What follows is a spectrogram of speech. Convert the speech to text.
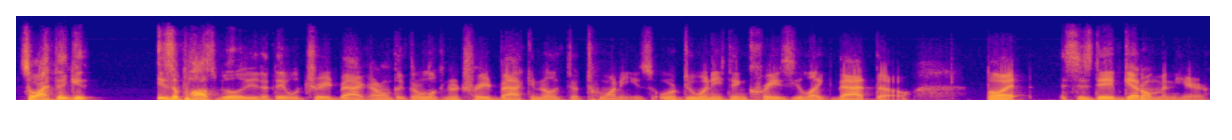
So I think it is a possibility that they will trade back. I don't think they're looking to trade back into like the 20s or do anything crazy like that, though. But this is Dave Gettleman here.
